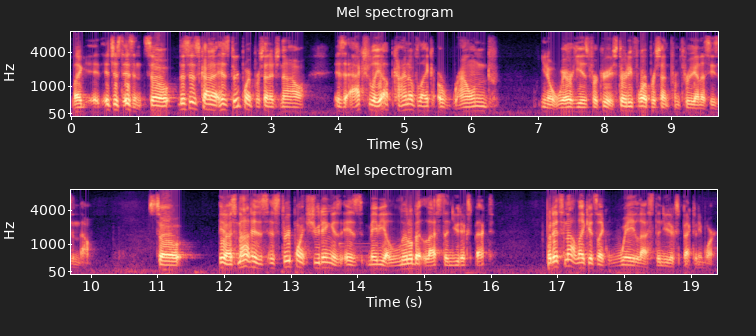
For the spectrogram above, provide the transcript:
Like it, it just isn't. So this is kind of his three point percentage now is actually up, kind of like around you know where he is for career. He's 34 percent from three on the season now. So you know it's not his his three point shooting is is maybe a little bit less than you'd expect but it's not like it's like way less than you'd expect anymore.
